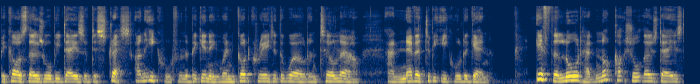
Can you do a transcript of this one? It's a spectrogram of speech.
because those will be days of distress unequalled from the beginning when God created the world until now, and never to be equalled again. If the Lord had not cut short those days,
